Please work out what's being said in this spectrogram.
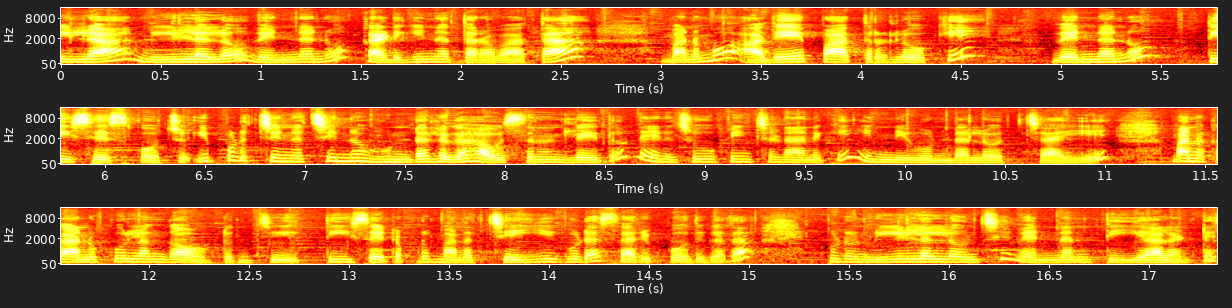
ఇలా నీళ్ళలో వెన్నను కడిగిన తర్వాత మనము అదే పాత్రలోకి వెన్నను తీసేసుకోవచ్చు. ఇప్పుడు చిన్న చిన్న ఉండలుగా అవసరం లేదు. నేను చూపించడానికి ఇన్ని ఉండలు వచ్చాయి. మనకు అనుకూలంగా ఉంటుంది. తీసేటప్పుడు మన చెయ్యి కూడా సరిపోదు కదా. ఇప్పుడు నీళ్ళలోంచి వెన్నను తీయాలంటే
